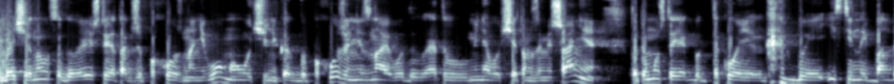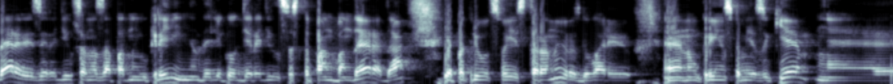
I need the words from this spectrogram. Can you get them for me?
Илья Черноусов говорит, что я также похож на него, мы очень как бы похожи, не знаю, вот это у меня вообще там замешание, потому что я как бы такой как бы истинный бандеровец, я родился на Западной Украине, недалеко, где родился Степан Бандера, да, я патриот своей стороны, разговариваю э, на украинском языке, э,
